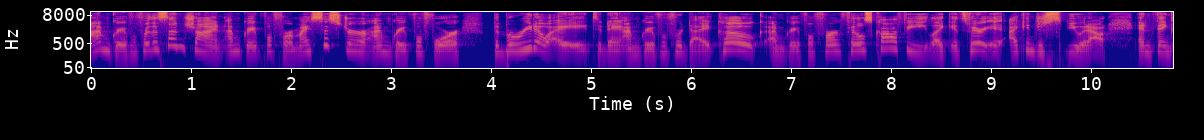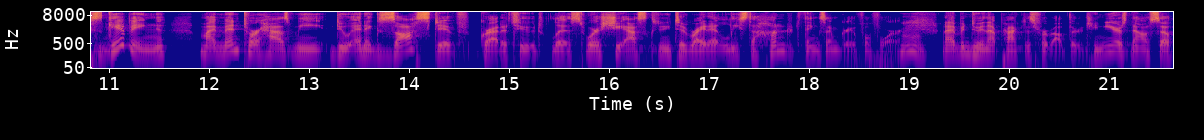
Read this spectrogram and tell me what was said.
I'm grateful for the sunshine. I'm grateful for my sister. I'm grateful for the burrito I ate today. I'm grateful for Diet Coke. I'm grateful for Philz coffee. Like it's very, I can just spew it out. And Thanksgiving, my mentor has me do an exhaustive gratitude list where she asks me to write at least 100 things I'm grateful for. Hmm. And I've been doing that practice for about 13 years now. So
